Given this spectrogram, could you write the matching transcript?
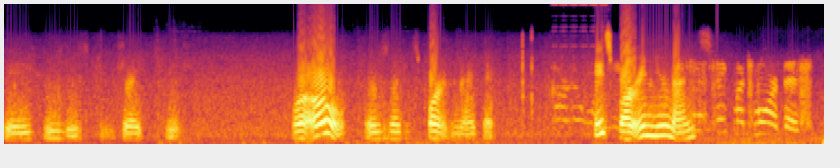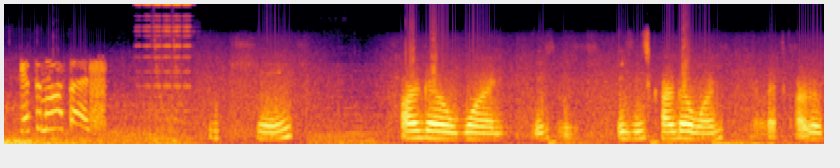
Okay, who's this right here? Well, oh, there's like a Spartan right there. Hey, Spartan, you're nice. Can't take much more of this. Get them off us. Okay. Cargo 1. This is, is this cargo 1? No, that's cargo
